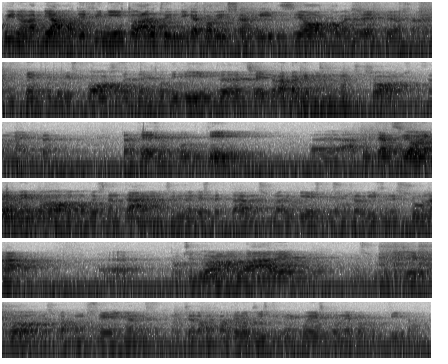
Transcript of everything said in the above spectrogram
Qui non abbiamo definito altri indicatori di servizio, come ad esempio il tempo di risposta, il tempo di lead, eccetera, perché non, non ci sono essenzialmente, perché sono tutti, eh, tutte azioni che avvengono in modo istantaneo, non c'è bisogno di aspettare nessuna richiesta, nessun servizio, nessuna eh, procedura manuale, nessun oggetto, nessuna consegna, non c'è una componente logistica in questo né produttiva.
